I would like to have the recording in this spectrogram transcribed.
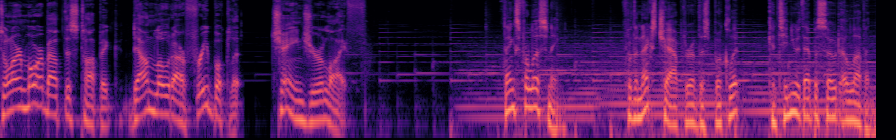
To learn more about this topic, download our free booklet, Change Your Life. Thanks for listening. For the next chapter of this booklet, continue with episode 11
